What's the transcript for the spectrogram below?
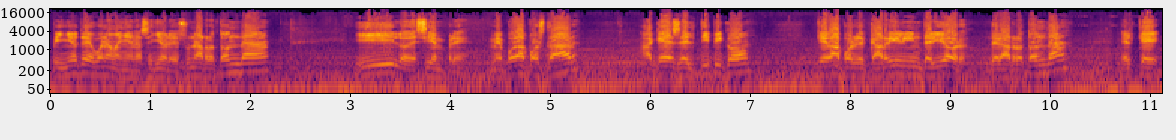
Piñote de buena mañana, señores. Una rotonda y lo de siempre. Me puedo apostar a que es el típico que va por el carril interior de la rotonda, el que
